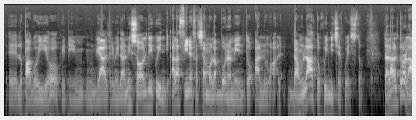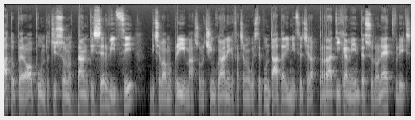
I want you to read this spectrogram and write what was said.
eh, lo pago io, quindi gli altri mi danno i soldi, quindi alla fine facciamo l'abbonamento annuale. Da un lato quindi c'è questo, dall'altro lato però appunto ci sono tanti servizi dicevamo prima, sono cinque anni che facciamo queste puntate, all'inizio c'era praticamente solo Netflix,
